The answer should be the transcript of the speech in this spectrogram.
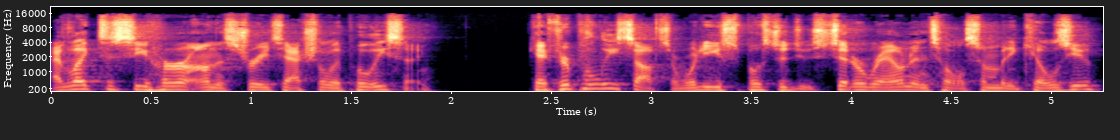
I'd like to see her on the streets actually policing. Okay, if you're a police officer, what are you supposed to do? Sit around until somebody kills you?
